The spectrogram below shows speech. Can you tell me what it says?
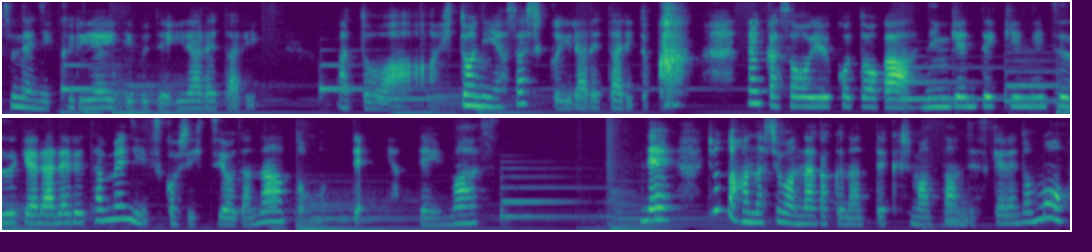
常にクリエイティブでいられたりあとは人に優しくいられたりとか なんかそういうことが人間的に続けられるために少し必要だなと思ってやっています。で、ちょっと話は長くなってしまったんですけれども、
